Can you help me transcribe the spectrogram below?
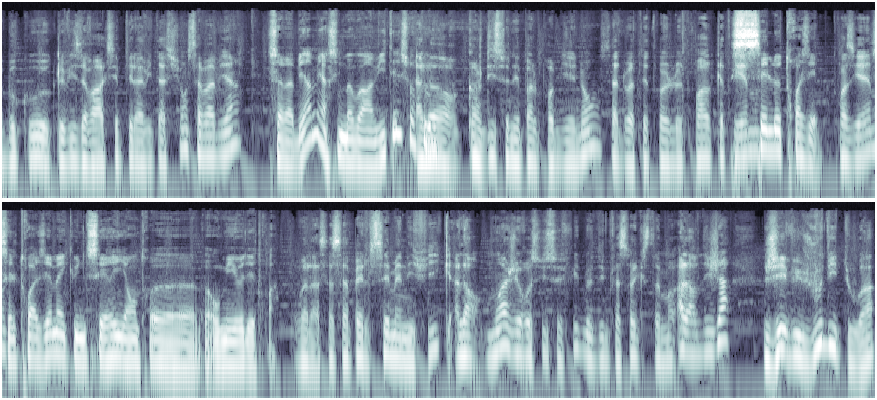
beaucoup, Clovis, d'avoir accepté l'invitation. Ça va bien? Ça va bien, merci de m'avoir invité surtout. Alors, quand je dis ce n'est pas le premier nom, ça doit être le 3, 4e C'est le troisième. Troisième? C'est le troisième avec une série entre, euh, au milieu des trois. Voilà, ça s'appelle C'est magnifique. Alors, moi, j'ai reçu ce film d'une façon extrêmement. Alors, déjà, j'ai vu, je vous dis tout, hein,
